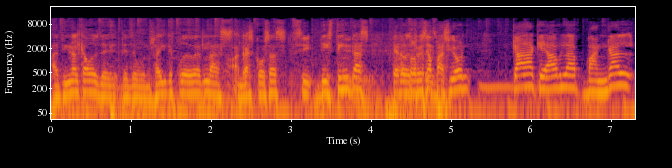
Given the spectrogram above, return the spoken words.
al fin y al cabo, desde, Buenos Aires puede ver las, cosas distintas, pero dentro de esa pasión cada que habla Bangal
